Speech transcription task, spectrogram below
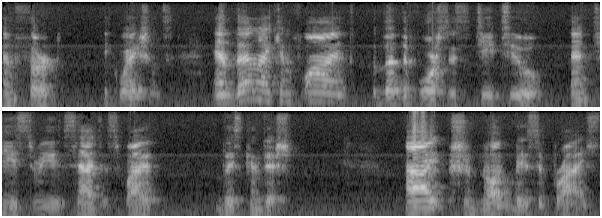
and third equations. And then I can find that the forces T2 and T3 satisfy this condition. I should not be surprised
